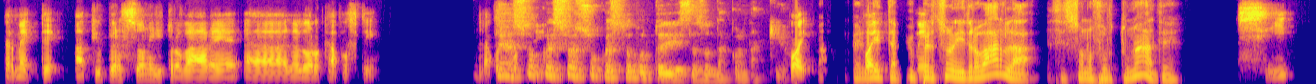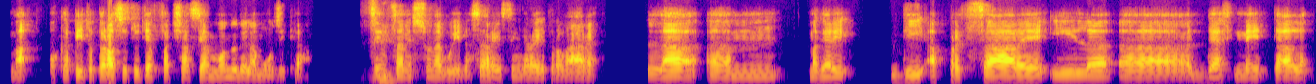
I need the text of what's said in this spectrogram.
permette a più persone di trovare uh, la loro cup of tea. Cioè, su, questo, su, questo, punto di vista sono d'accordo anch'io. Poi, permette a più persone di trovarla se sono fortunate. Sì, ma ho capito, però se tu ti affacciassi al mondo della musica sì. senza nessuna guida, saresti in grado di trovare la um, magari di apprezzare il uh, death metal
